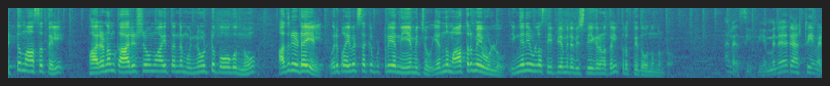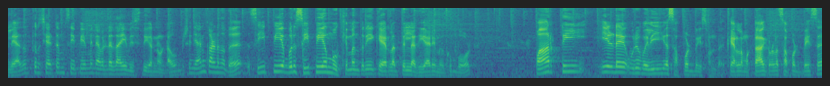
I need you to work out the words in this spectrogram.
എട്ട് മാസത്തിൽ ഭരണം കാര്യക്ഷമമായി തന്നെ മുന്നോട്ട് പോകുന്നു. അതിനിടയിൽ ഒരു പ്രൈവറ്റ് സെക്രട്ടറിയെ നിയമിച്ചു എന്ന് മാത്രമേ ഉള്ളൂ. ഇങ്ങനെയുള്ള സി പി എമ്മിന്റെ വിശദീകരണത്തിൽ തൃപ്തി തോന്നുന്നുണ്ടോ? അല്ല സി പി എമ്മിന് രാഷ്ട്രീയമല്ലേ? അത് തീർച്ചയായിട്ടും സി പി എമ്മിന് അവരുടേതായ വിശദീകരണം ഉണ്ടാവും. പക്ഷേ ഞാൻ കാണുന്നത് സി പി എം ഒരു സി പി എം മുഖ്യമന്ത്രി കേരളത്തിൽ അധികാരം വെക്കുമ്പോൾ പാർട്ടിയുടെ ഒരു വലിയ സപ്പോർട്ട് ബേസ് ഉണ്ട്. കേരളം ഒട്ടാകെയുള്ള സപ്പോർട്ട് ബേസ്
